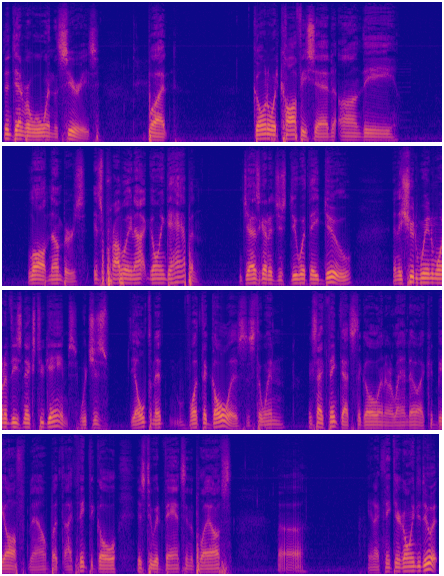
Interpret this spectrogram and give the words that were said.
then Denver will win the series. But going to what Coffee said on the law of numbers, it's probably not going to happen. Jazz got to just do what they do, and they should win one of these next two games, which is the ultimate what the goal is, is to win. At least I think that's the goal in Orlando. I could be off now, but I think the goal is to advance in the playoffs. Uh, and I think they're going to do it.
